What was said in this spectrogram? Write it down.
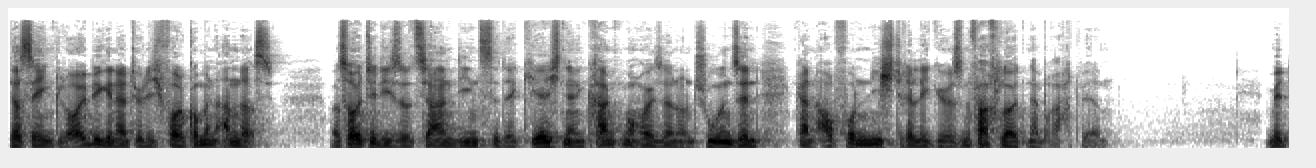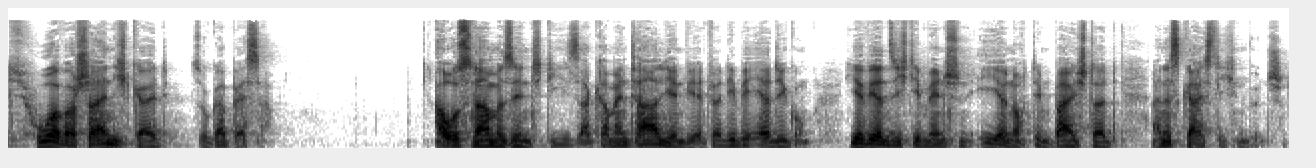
Das sehen Gläubige natürlich vollkommen anders. Was heute die sozialen Dienste der Kirchen in Krankenhäusern und Schulen sind, kann auch von nicht religiösen Fachleuten erbracht werden. Mit hoher Wahrscheinlichkeit sogar besser. Ausnahme sind die Sakramentalien, wie etwa die Beerdigung. Hier werden sich die Menschen eher noch den Beistand eines Geistlichen wünschen.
